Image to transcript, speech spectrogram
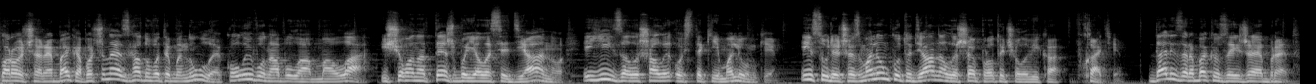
Коротше, Ребека починає згадувати минуле, коли вона була мала, і що вона теж боялася Діану, і їй залишали ось такі малюнки. І судячи з малюнку, то Діана лише проти чоловіка в хаті. Далі за Ребекою заїжджає Бред.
